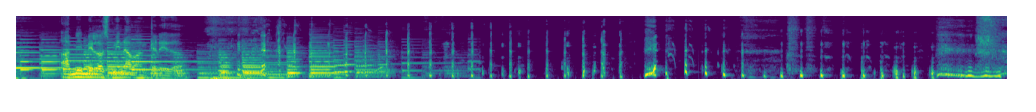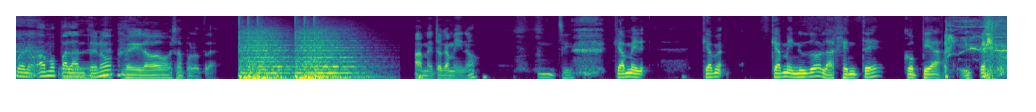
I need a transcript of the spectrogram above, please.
A mí me los minaban, querido. Bueno, vamos para adelante, ¿no? Venga, vamos a por otra. Ah, me toca a mí, ¿no? Mm, Sí. Que a, me- que a que a menudo la gente copia y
